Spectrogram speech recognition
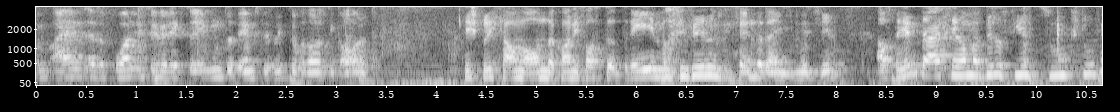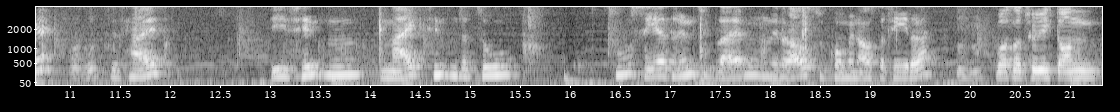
zum einen, also vorne ist sie halt extrem unterdämpft, das liegt aber daran, dass die Gabel, die spricht kaum an, da kann ich fast drehen, was ich will, die sendet eigentlich nicht viel. Auf der Hinterachse haben wir ein bisschen viel Zugstufe, das heißt, die ist hinten, neigt hinten dazu, zu sehr drin zu bleiben und nicht rauszukommen aus der Feder. Was natürlich dann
